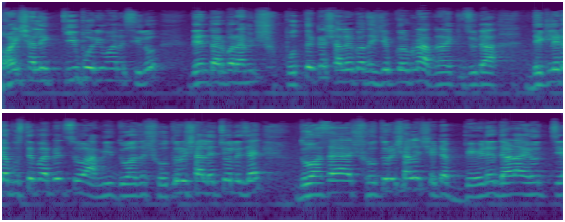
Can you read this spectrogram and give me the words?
নয় সালে কি পরিমাণে ছিল। দেন তারপর আমি প্রত্যেকটা সালের কথা হিসেব করব না, আপনারা কিছুটা দেখলে এটা বুঝতে পারবেন। সো আমি দু হাজার সতেরো সালে চলে যাই। দু হাজার সতেরো সালে সেটা বেড়ে দাঁড়ায় হচ্ছে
